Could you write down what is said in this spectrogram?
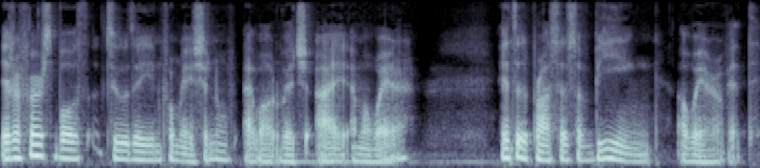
It refers both to the information about which I am aware and to the process of being aware of it.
